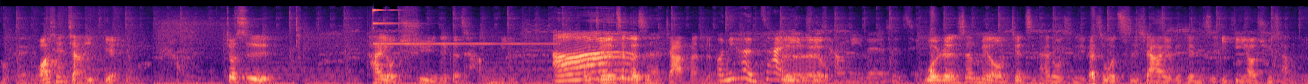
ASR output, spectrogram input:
，，OK，我要先讲一点，就是他有去那个肠泥，啊我觉得这个是很加分的。哦，你很在意去肠泥这件事情。我人生没有坚持太多事情，但是我吃虾有一个坚持是一定要去肠泥。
